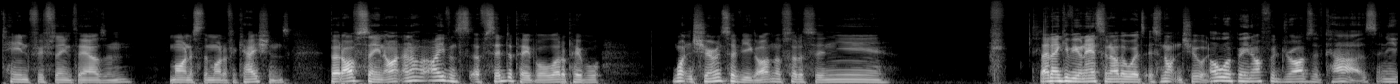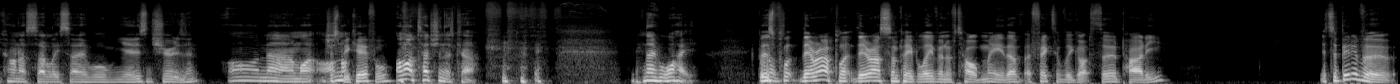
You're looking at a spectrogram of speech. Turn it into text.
10, 15,000 minus the modifications. But I've seen, I- and I I even have said to people, a lot of people, what insurance have you got? And I've sort of said, yeah. They don't give you an answer. In other words, it's not insured. Oh, we've been offered drives of cars, and you kind of subtly say, well, yeah, it isn't insured, isn't it? Oh no, I'm like, Just I'm be not, careful. I'm not touching this car. no way. There's pl- there are pl- there are some people even have told me they've effectively got third party. It's a bit of a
